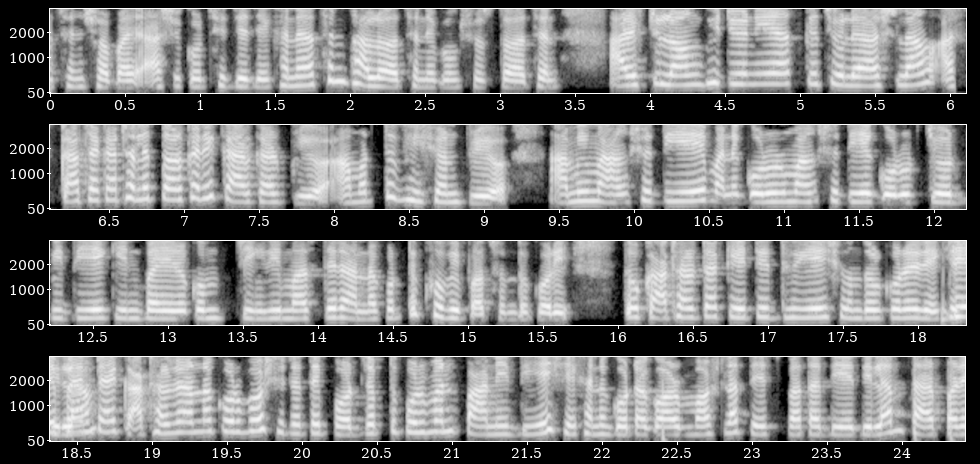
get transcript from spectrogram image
আছেন সবাই? আশা করছি যে যেখানে আছেন ভালো আছেন এবং সুস্থ আছেন। আর একটু লং ভিডিও নিয়ে আজকে চলে আসলাম। আর কাঁচা কাঁঠালের তরকারি কার কার প্রিয়? আমার তো ভীষণ প্রিয়। আমি মাংস দিয়ে মানে গরুর মাংস দিয়ে, গরুর চর্বি দিয়ে কিংবা এরকম চিংড়ি মাছ দিয়ে রান্না করতে খুবই পছন্দ করি। তো কাঁঠালটা কেটে ধুয়ে সুন্দর করে রেখে যে দিলাম। প্যানটায় কাঁঠাল রান্না করব সেটাতে পর্যাপ্ত পরিমাণ পানি দিয়ে সেখানে গোটা গরম মশলা তেজপাতা দিয়ে দিলাম। তারপরে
